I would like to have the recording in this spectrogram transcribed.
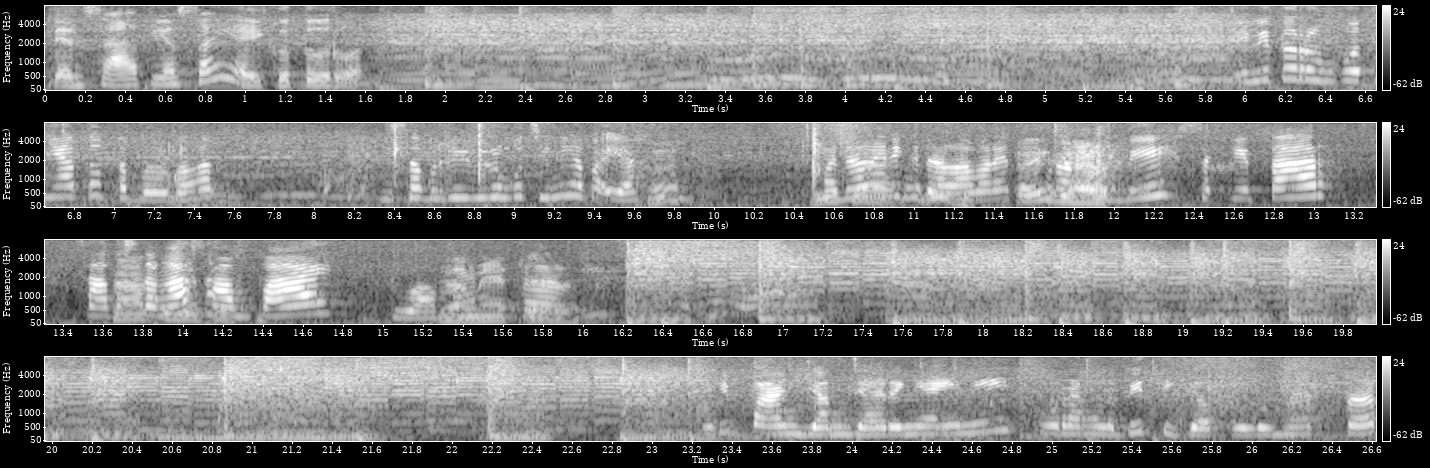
dan saatnya saya ikut turun. Ini tuh rumputnya tuh tebel banget. Bisa berdiri di rumput sini ya Pak ya? Hah? Padahal Bisa. ini kedalamannya tuh Eh, kurang enggak. lebih sekitar satu setengah sampai dua Dua meter. meter. Jadi panjang jaringnya ini kurang lebih 30 meter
